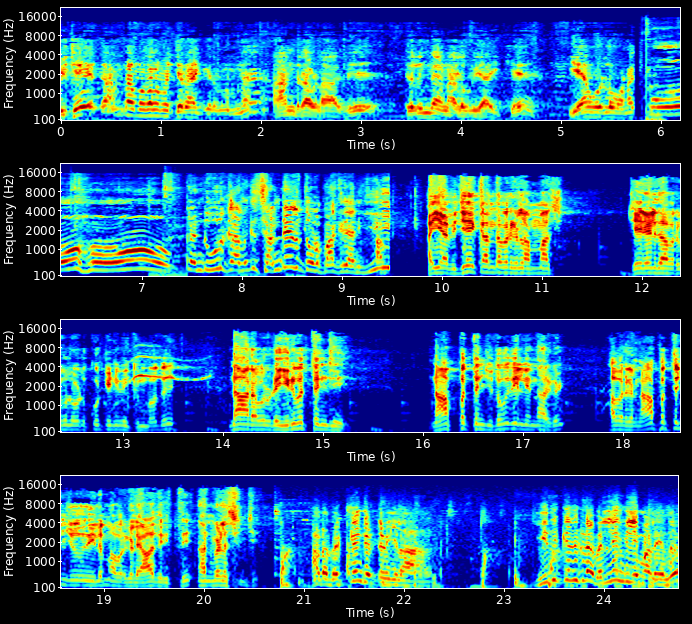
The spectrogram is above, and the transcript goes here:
விஜயகாந்தா முதலமைச்சர் ஆக்கிருந்தோம்னா ஆந்திராவில் ஆகு தெலுங்கானால போய் ஆயிக்க. ஏன் ஊர்ல உனக்கு? ஓஹோ ரெண்டு ஊருக்காரனுக்கு சண்டை எழுத்தோட பாக்குறியா நீ ஐயா விஜயகாந்த் அவர்கள் அம்மா ஜெயலலிதா அவர்களோடு கூட்டணி வைக்கும்போது நான் அவருடைய இருபத்தஞ்சு நாற்பத்தஞ்சு தொகுதியில் நின்றார்கள் அவர்கள் நாற்பத்தஞ்சு தொகுதியிலும் அவர்களை ஆதரித்து நான் வேலை செஞ்சேன். அட வெக்கம் கட்டுவீங்களா? இதுக்கு எதுக்குடா வெள்ளையங்கிலி மாலையன்னு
